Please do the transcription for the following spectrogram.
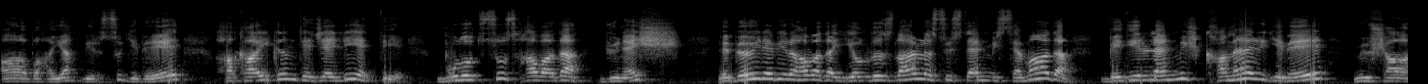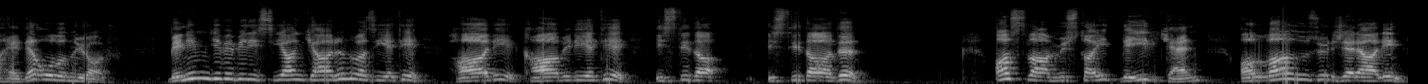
ab hayat bir su gibi hakaykın tecelli ettiği bulutsuz havada güneş ve böyle bir havada yıldızlarla süslenmiş semada bedirlenmiş kamer gibi müşahede olunuyor. Benim gibi bir isyankarın vaziyeti, hali, kabiliyeti, istida, istidadı asla müstahit değilken Allahu Zülcelal'in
